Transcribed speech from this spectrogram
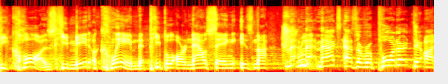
because he made a claim that people are now saying is not true. Ma- Max, as a reporter, there are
